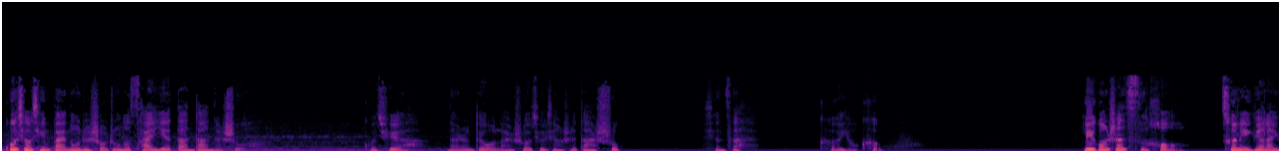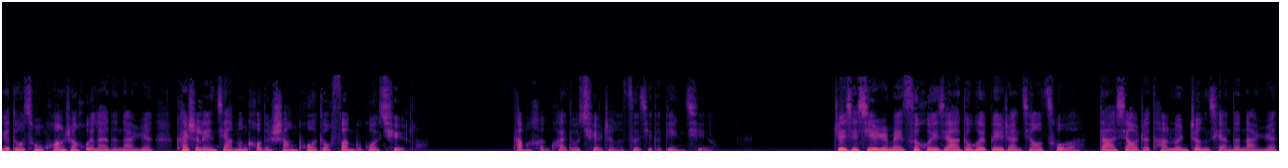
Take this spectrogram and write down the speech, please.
郭秀琴摆弄着手中的菜叶，淡淡的说：“过去啊，男人对我来说就像是大树，现在可有可无。”李光山死后，村里越来越多从矿上回来的男人开始连家门口的上坡都翻不过去了，他们很快都确诊了自己的病情。这些昔日每次回家都会杯盏交错、大笑着谈论挣钱的男人，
